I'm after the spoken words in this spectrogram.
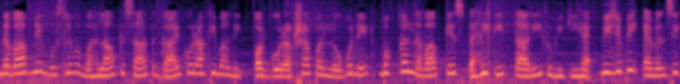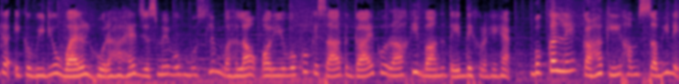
नवाब ने मुस्लिम महिलाओं के साथ गाय को राखी बांधी और गोरक्षा पर लोगों ने बुक्कल नवाब के इस पहल की तारीफ़ भी की है। बीजेपी एमएलसी का एक वीडियो वायरल हो रहा है, जिसमें वो मुस्लिम महिलाओं और युवकों के साथ गाय को राखी बांधते दिख रहे हैं। बुक्कल ने कहा कि हम सभी ने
